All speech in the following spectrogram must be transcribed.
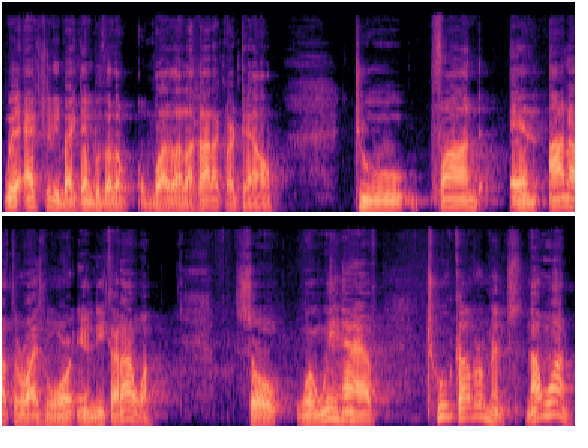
We're actually back then with the Guadalajara cartel to fund an unauthorized war in Nicaragua. So when we have two governments, not one,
